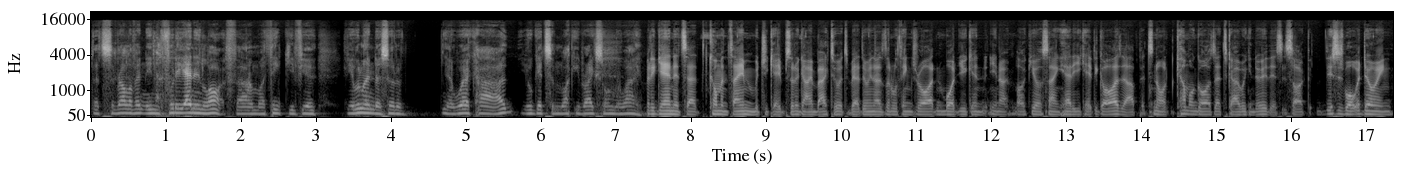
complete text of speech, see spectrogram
that's relevant in footy and in life. Um, I think if you if you're willing to sort of you know, work hard, you'll get some lucky breaks along the way. But again, it's that common theme which you keep sort of going back to. It's about doing those little things right and what you can, you know, like you're saying, how do you keep the guys up? It's not, come on, guys, let's go, we can do this. It's like, this is what we're doing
